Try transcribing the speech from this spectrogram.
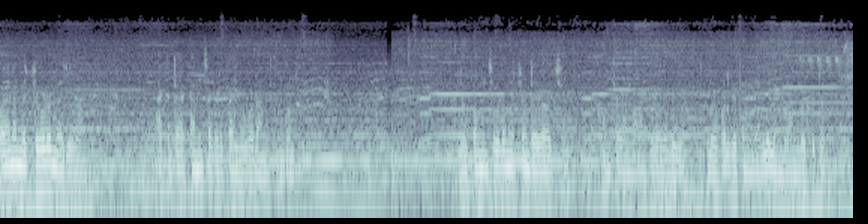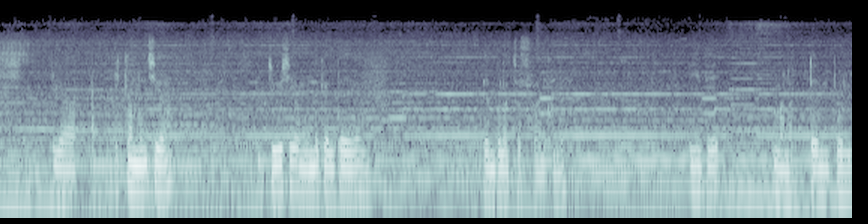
పైన మెట్లు కూడా ఉన్నాయి చూడండి. అక్కడ అక్కడి నుంచి అక్కడ పైకి పోవడానికి అనుకుంటాను లోపల నుంచి కూడా మెట్లు ఉంటాయి కావచ్చు. అంతగా మనకు కూడా తెలియదు. లోపలికి అయితే మేము వెళ్ళలేము దానిలోకి అయితే ఇక ఇక్కడ నుంచి చూసి ఇక ముందుకెళ్తే ఇక టెంపుల్ వచ్చేస్తుంది అనుకోండి ఇదే మన టెంపుల్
